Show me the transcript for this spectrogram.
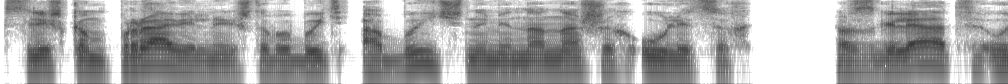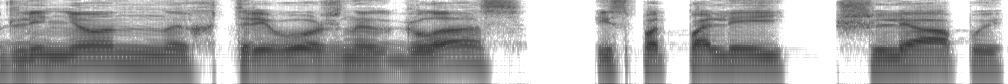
слишком правильные, чтобы быть обычными на наших улицах. Взгляд удлиненных тревожных глаз из-под полей, шляпы,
